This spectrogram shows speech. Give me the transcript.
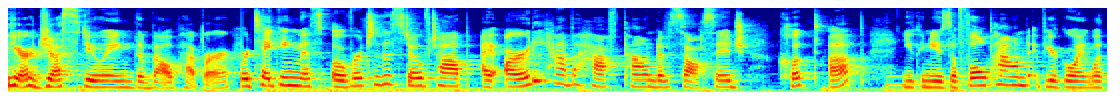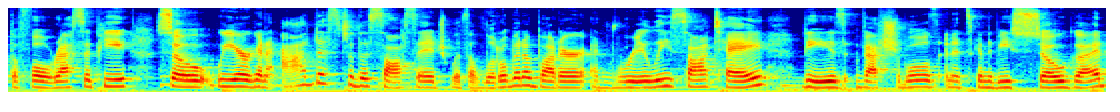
We are just doing the bell pepper. We're taking this over to the stove top. I already have a half pound of sausage cooked up. You can use a full pound if you're going with the full recipe. So we are gonna add this to the sausage with a little bit of butter and really saute these vegetables and it's gonna be so good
